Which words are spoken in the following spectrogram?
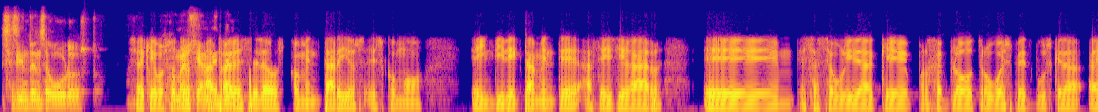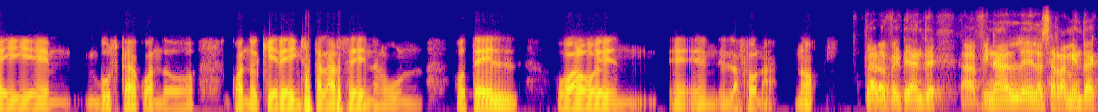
se sienten seguros. O sea que vosotros a través de los comentarios es como e indirectamente hacéis llegar eh, esa seguridad que, por ejemplo, otro huésped búsqueda, ahí, em, busca cuando, cuando quiere instalarse en algún hotel o algo en, en, la zona, ¿no? Claro, efectivamente. Al final, eh, las herramientas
